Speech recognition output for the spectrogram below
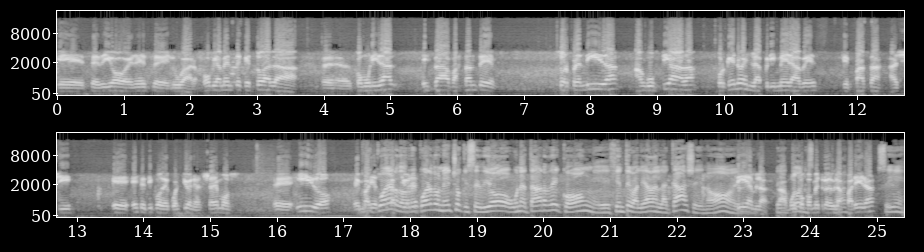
que se dio en ese lugar. Obviamente que toda la eh, comunidad está bastante sorprendida, angustiada, porque no es la primera vez que pasa allí eh, este tipo de cuestiones. Ya hemos eh, ido en varias recuerdo, Recuerdo un hecho que se dio una tarde con eh, gente baleada en la calle, ¿no? Sí, en a muy pocos metros de Blas Parera. Sí.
